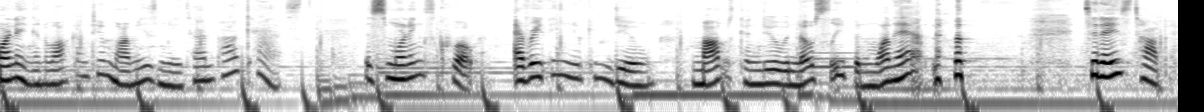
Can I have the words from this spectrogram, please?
morning and welcome to Mommy's Me Time podcast. This morning's quote Everything you can do, moms can do with no sleep in one hand. Today's topic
